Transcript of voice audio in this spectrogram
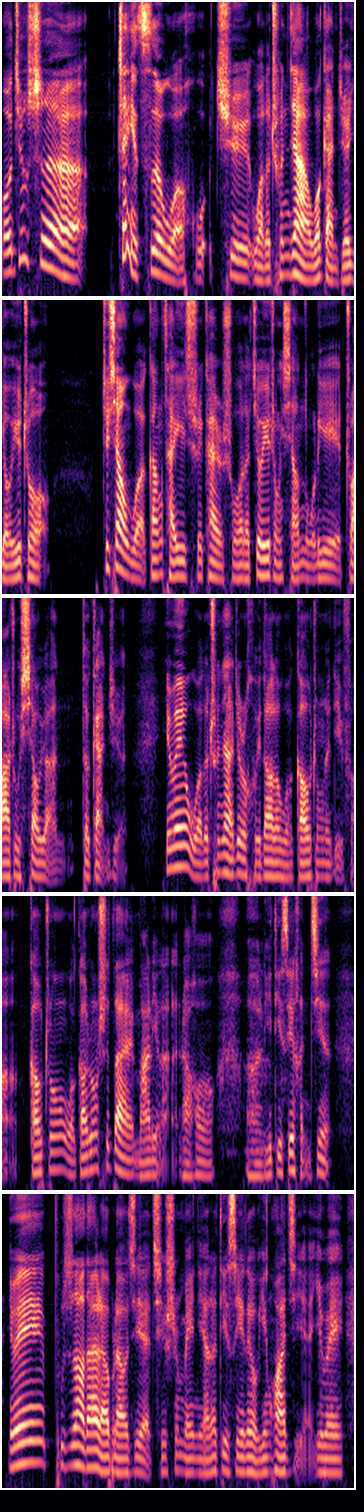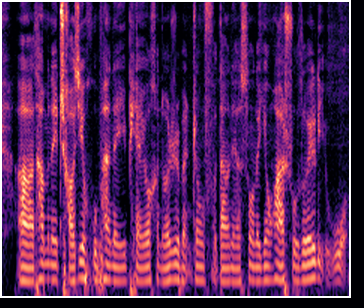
我就是这一次我回去我的春假，我感觉有一种。就像我刚才一直开始说的，就一种想努力抓住校园的感觉，因为我的春假就是回到了我高中的地方。高中，我高中是在马里兰，然后呃离 DC 很近。因为不知道大家了不了解，其实每年的第四季都有樱花节，因为啊他们那潮汐湖畔那一片有很多日本政府当年送的樱花树作为礼物。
